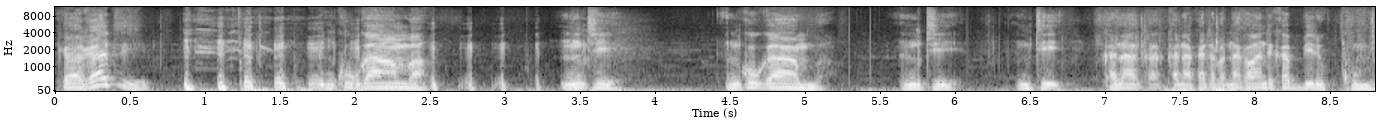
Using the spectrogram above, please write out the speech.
kakati nkugamba. Nti nkugamba. Nti nti kana kana kataba nakawandika bbiri kumi.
